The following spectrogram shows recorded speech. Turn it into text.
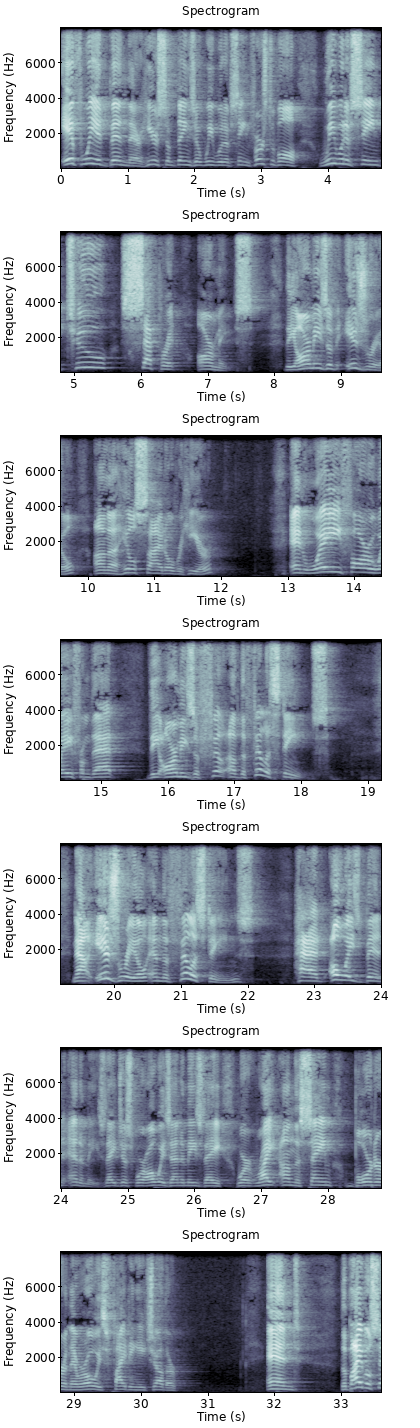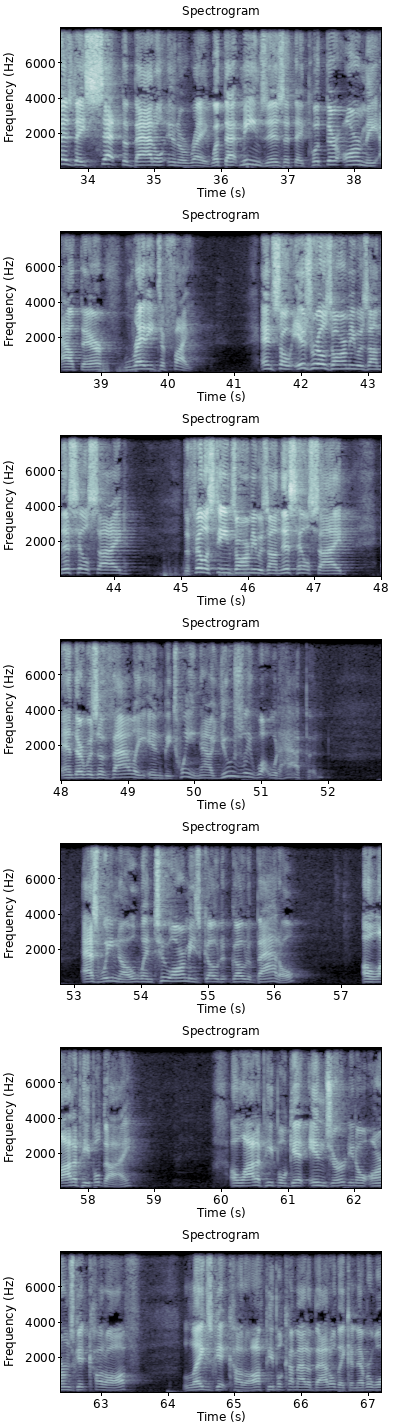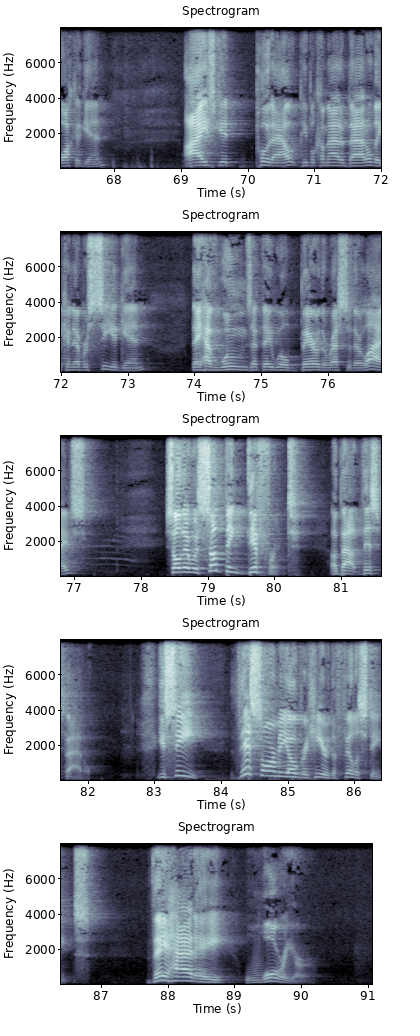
If we had been there, here's some things that we would have seen. First of all, we would have seen two separate armies the armies of Israel on a hillside over here, and way far away from that, the armies of, Phil- of the Philistines. Now, Israel and the Philistines had always been enemies. They just were always enemies. They were right on the same border and they were always fighting each other. And the Bible says they set the battle in array. What that means is that they put their army out there ready to fight. And so Israel's army was on this hillside, the Philistines' army was on this hillside, and there was a valley in between. Now, usually, what would happen, as we know, when two armies go to, go to battle, a lot of people die. A lot of people get injured, you know, arms get cut off, legs get cut off, people come out of battle, they can never walk again. Eyes get put out, people come out of battle, they can never see again. They have wounds that they will bear the rest of their lives. So there was something different about this battle. You see, this army over here, the Philistines, they had a warrior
